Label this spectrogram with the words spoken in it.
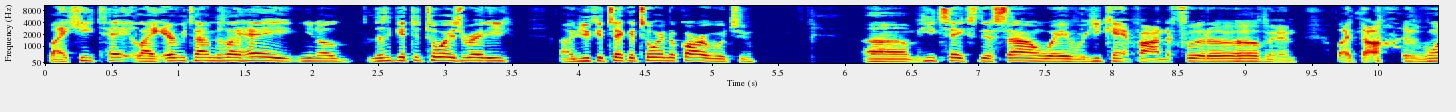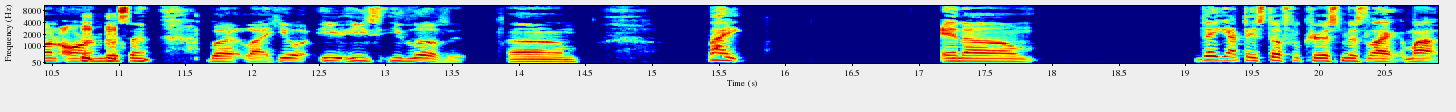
Like he take like every time he's like, hey, you know, let's get the toys ready. Uh, you could take a toy in the car with you. Um, he takes this Soundwave where he can't find the foot of and like the one arm missing, but like he'll he he's he loves it. Um, like and um they got their stuff for Christmas. Like my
